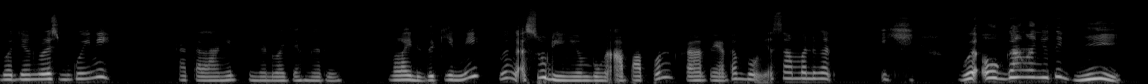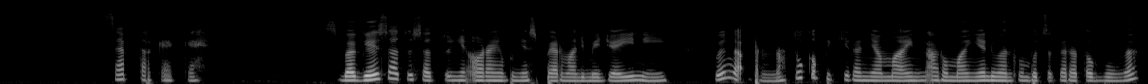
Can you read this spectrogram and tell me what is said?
buat yang nulis buku ini, kata Langit dengan wajah ngeri. Mulai detik ini, gue gak sudi nyium bunga apa pun karena ternyata baunya sama dengan... Ih, gue ogah lanjutin. Ih. Sep terkekeh. Sebagai satu-satunya orang yang punya sperma di meja ini, gue nggak pernah tuh kepikirannya main aromanya dengan rumput segar atau bunga.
